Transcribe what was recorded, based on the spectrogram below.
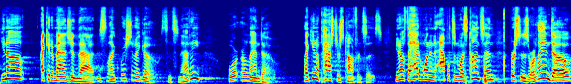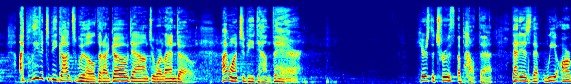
you know, I could imagine that. It's like, where should I go? Cincinnati or Orlando? Like, you know, pastors' conferences. You know, if they had one in Appleton, Wisconsin versus Orlando, I believe it to be God's will that I go down to Orlando. I want to be down there. Here's the truth about that. That is that we are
